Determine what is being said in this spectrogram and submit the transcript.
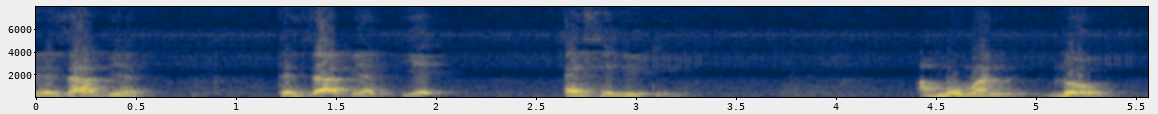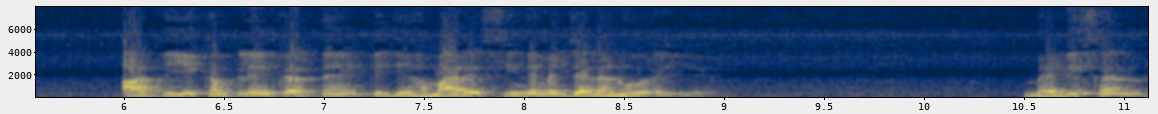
तेजाबियत। तेजाबियत ये एसिडिटी अमूमन लोग आके ये कंप्लेन करते हैं कि जी हमारे सीने में जलन हो रही है। मेडिसन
